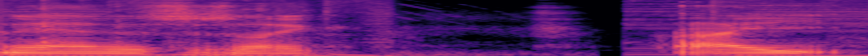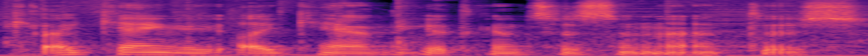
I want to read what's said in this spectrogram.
Yeah, this is like... I I can't I can't get consistent at this.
